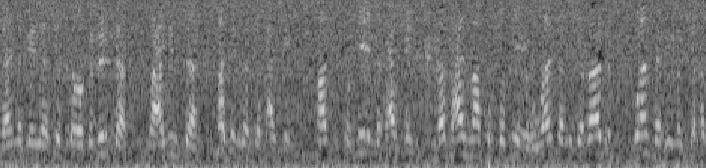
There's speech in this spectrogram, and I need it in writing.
لأنك إذا شفت وكبرت وعجزت ما تقدر تفعل شيء. ما تستطيع تفعل شيء. فافعل ما تستطيعه. وأنت في شبابك وأنت في مشيختك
